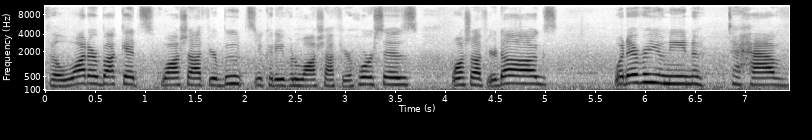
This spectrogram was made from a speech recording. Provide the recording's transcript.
fill water buckets, wash off your boots. You could even wash off your horses, wash off your dogs, whatever you need to have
